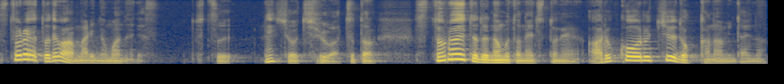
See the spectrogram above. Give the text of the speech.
ストレートではあんまり飲まないです。普通。ね焼酎は。ちょっとストレートで飲むとねちょっとねアルコール中毒かなみたいな。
